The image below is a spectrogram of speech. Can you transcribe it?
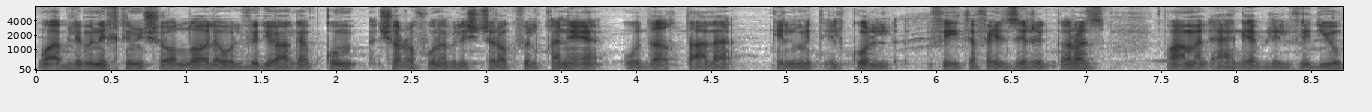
وقبل ما نختم إن شاء الله لو الفيديو عجبكم شرفونا بالاشتراك في القناة وضغط على كلمة الكل في تفعيل زر الجرس وعمل إعجاب للفيديو.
